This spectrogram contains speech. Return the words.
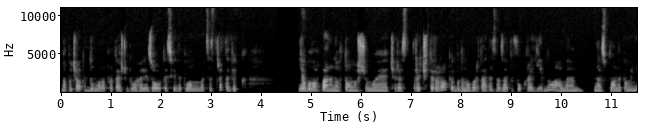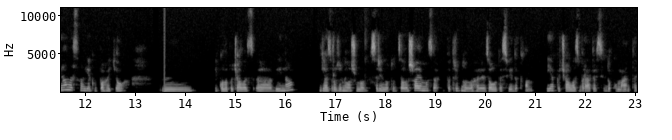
на початку думала про те, щоб легалізовувати свій диплом медсестри, так як я була впевнена в тому, що ми через 3-4 роки будемо вертатись назад в Україну, але у нас плани помінялися, як в багатьох. І коли почалась е, війна, я зрозуміла, що ми все рівно тут залишаємося і потрібно легалізовувати свій диплом. І я почала збирати всі документи.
